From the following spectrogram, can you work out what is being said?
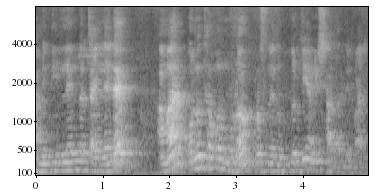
আমি তিন লাইন বা চার লাইনে আমার অনুধাবনমূলক প্রশ্নের উত্তরটি আমি সাজাতে পারি।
